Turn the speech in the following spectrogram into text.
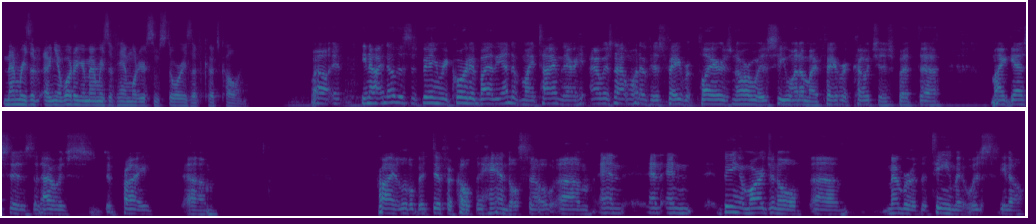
memories of? You know, what are your memories of him? What are some stories of Coach Cullen? Well, it, you know, I know this is being recorded. By the end of my time there, he, I was not one of his favorite players, nor was he one of my favorite coaches. But uh, my guess is that I was probably um, probably a little bit difficult to handle. So, um, and and and being a marginal uh, member of the team, it was you know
